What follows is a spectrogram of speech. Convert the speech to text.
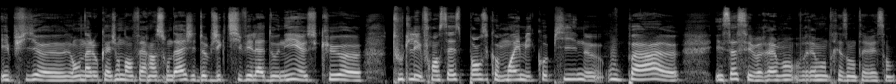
Et puis euh, on a l'occasion d'en faire un sondage et d'objectiver la donnée. Est-ce que euh, toutes les Françaises pensent comme moi et mes copines euh, ou pas euh, Et ça c'est vraiment vraiment très intéressant.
